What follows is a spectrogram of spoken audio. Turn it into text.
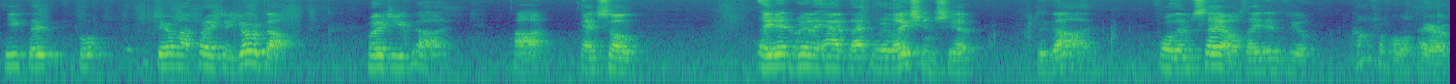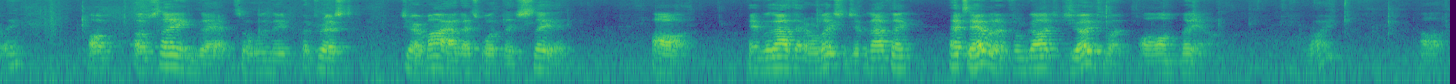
He, they, well, Jeremiah prayed to your God. Pray to your God. Uh, and so they didn't really have that relationship to God for themselves. They didn't feel comfortable, apparently, of, of saying that. So when they addressed Jeremiah, that's what they said. Uh, and without that relationship, and I think that's evident from God's judgment on them, right? Uh,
